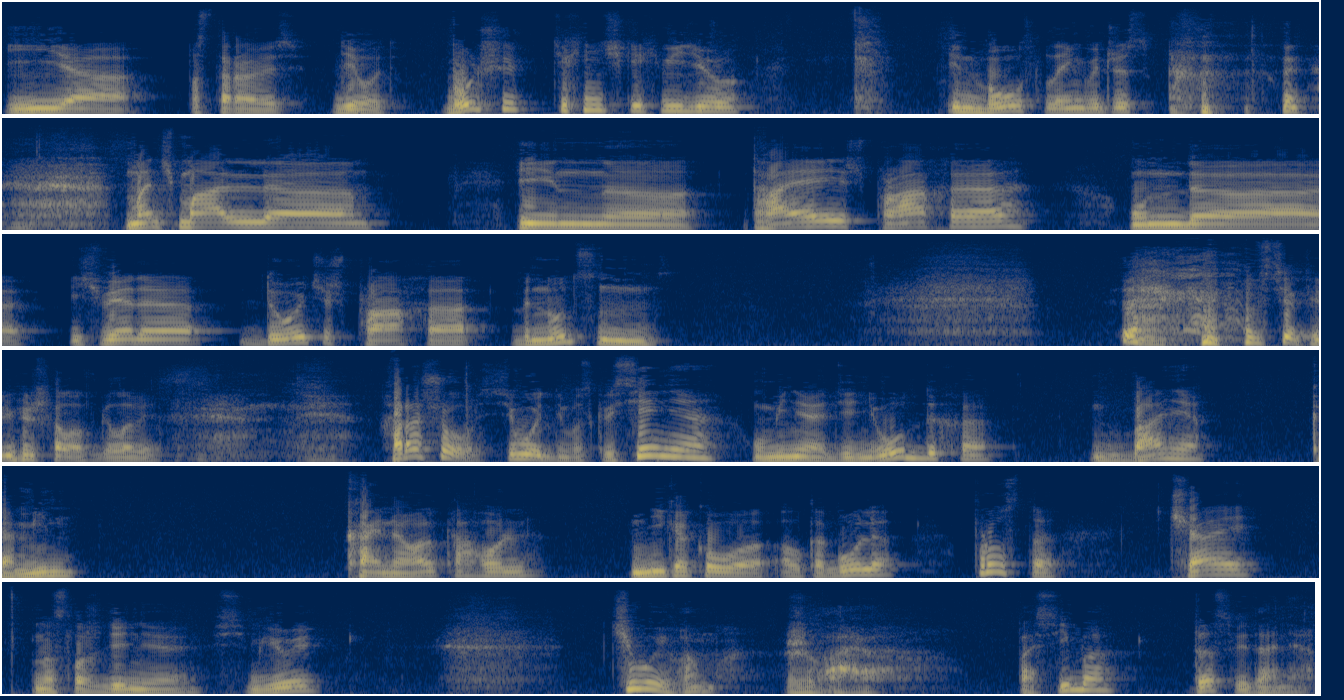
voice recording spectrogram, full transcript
Я постараюсь делать больше технических видео in both languages. Manchmal äh, in äh, drei Sprachen und äh, ich werde deutsche Sprache benutzen. Все перемешалось в голове. Хорошо, сегодня воскресенье, у меня день отдыха, баня, камин, keine алкоголь, никакого алкоголя, просто чай, наслаждение семьей. Чего и вам желаю. Спасибо, до свидания.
